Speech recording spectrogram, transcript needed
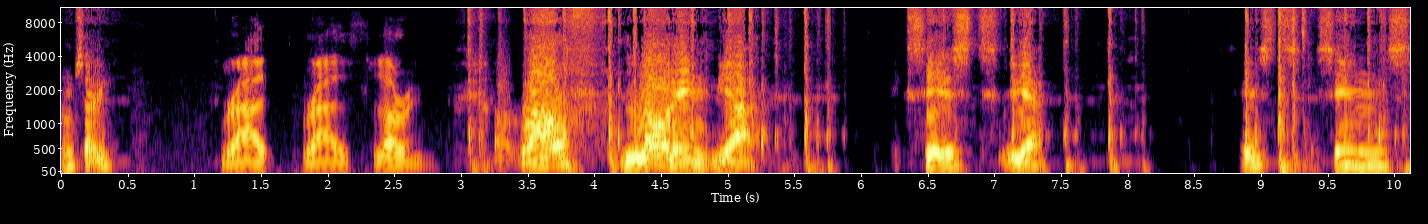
I'm sorry. Ralph, Ralph Lauren. Oh, Ralph Lauren, yeah, exists, yeah, exists since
